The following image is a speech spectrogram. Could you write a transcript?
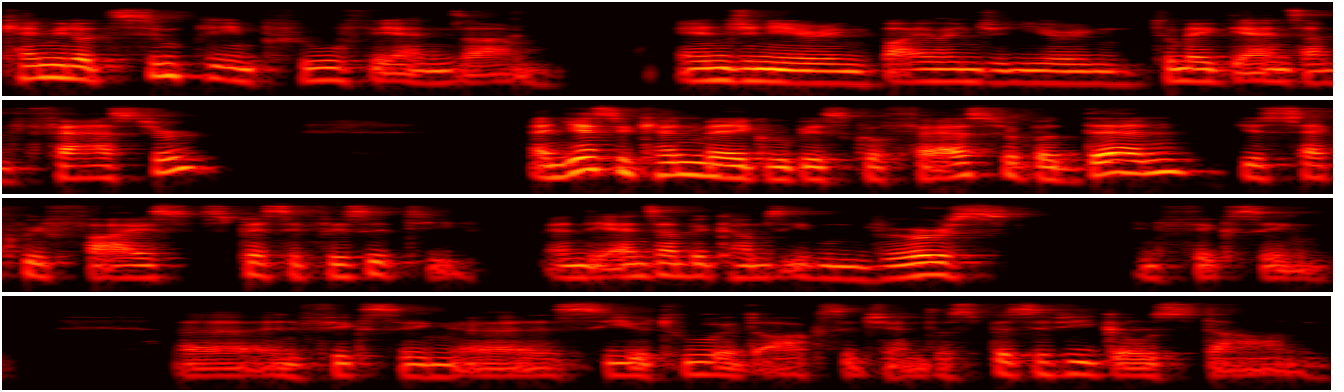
can we not simply improve the enzyme, engineering, bioengineering to make the enzyme faster? And yes, you can make Rubisco faster, but then you sacrifice specificity and the enzyme becomes even worse in fixing uh, in fixing uh, CO2 and oxygen. The specificity goes down.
